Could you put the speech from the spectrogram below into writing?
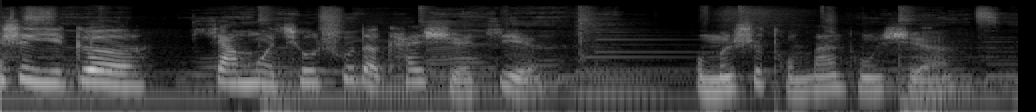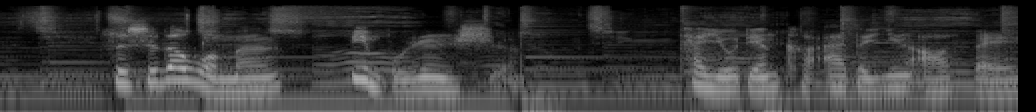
是一个夏末秋初的开学季，我们是同班同学。此时的我们并不认识。他有点可爱的婴儿肥，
